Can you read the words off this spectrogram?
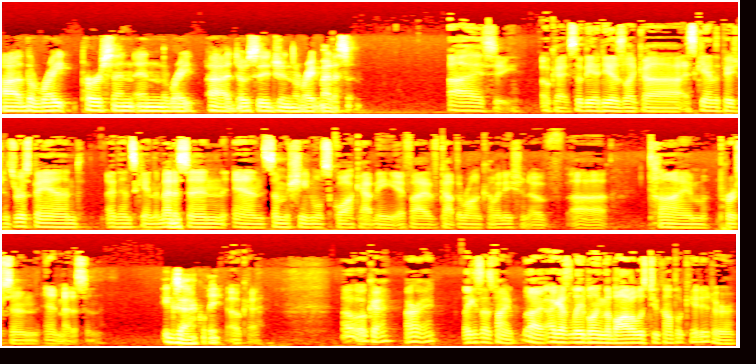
uh, the right person and the right uh, dosage and the right medicine. I see. Okay, so the idea is like uh, I scan the patient's wristband, I then scan the medicine, mm-hmm. and some machine will squawk at me if I've got the wrong combination of uh, time, person, and medicine. Exactly. Okay. Oh, okay. All right. I guess that's fine. I guess labeling the bottle was too complicated, or.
